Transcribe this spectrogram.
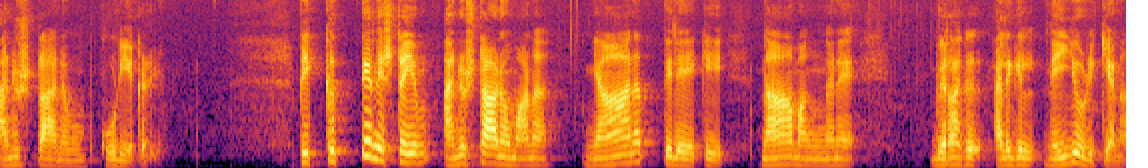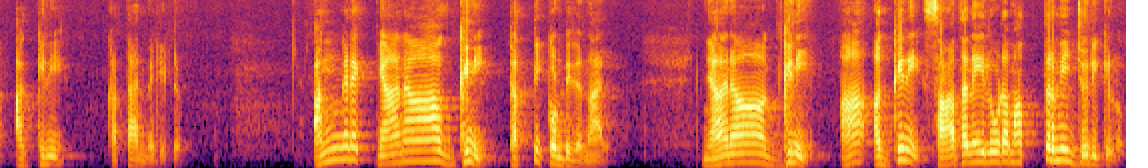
അനുഷ്ഠാനവും കൂടിയേ കഴിയും. ഈ കൃത്യനിഷ്ഠയും അനുഷ്ഠാനവുമാണ് ജ്ഞാനത്തിലേക്ക് നാം അങ്ങനെ വിറക് അല്ലെങ്കിൽ നെയ്യൊഴിക്കുകയാണ്. അഗ്നി കത്താൻ വേണ്ടിയിട്ട്. അങ്ങനെ ജ്ഞാനാഗ്നി കത്തിക്കൊണ്ടിരുന്നാൽ ജ്ഞാനാഗ്നി ആ അഗ്നി സാധനയിലൂടെ മാത്രമേ ജ്വലിക്കുള്ളൂ.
